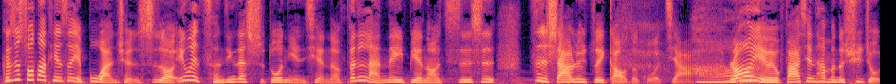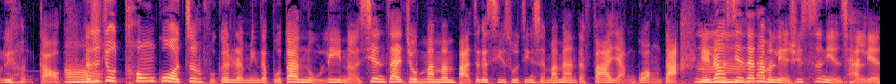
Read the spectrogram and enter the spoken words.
可是说到天生也不完全是哦，因为曾经在十多年前呢，芬兰那边呢其实是自杀率最高的国家，然后也有发现他们的酗酒率很高。哦可是就通过政府跟人民的不断努力呢，现在就慢慢把这个西苏精神慢慢的发扬光大，也让现在他们连续四年蝉联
